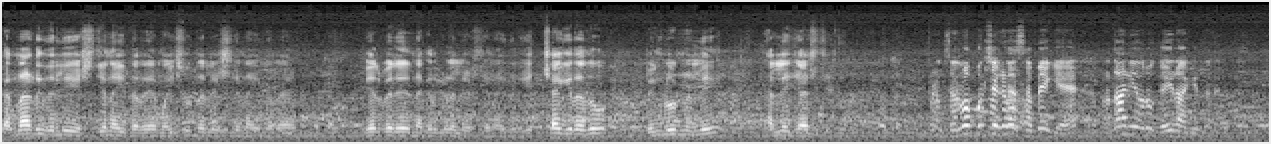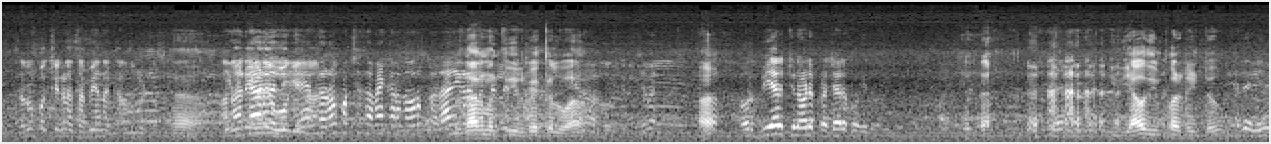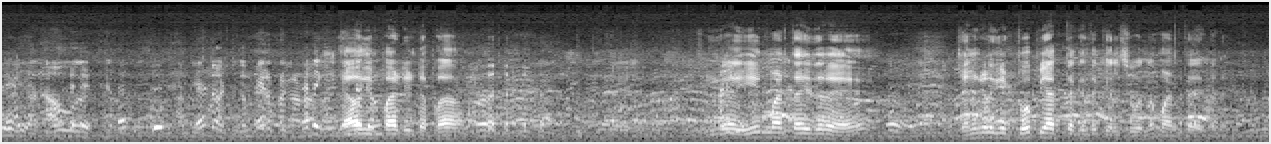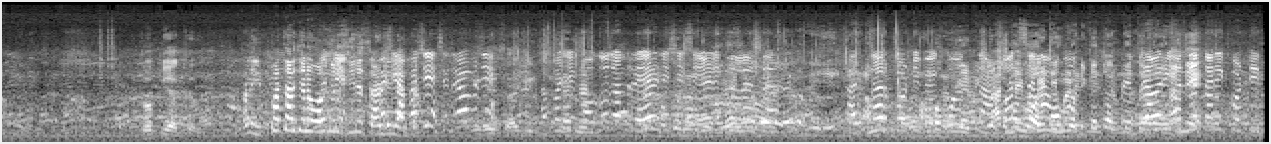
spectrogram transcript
ಕರ್ನಾಟಕದಲ್ಲಿ ಎಷ್ಟು ಜನ ಇದ್ದಾರೆ ಮೈಸೂರಿನಲ್ಲಿ ಎಷ್ಟು ಜನ ಇದ್ದಾರೆ ಬೇರೆ ಬೇರೆ ನಗರಗಳಲ್ಲಿ ಎಷ್ಟು ಜನ ಇದ್ದಾರೆ? ಹೆಚ್ಚಾಗಿರೋದು ಬೆಂಗಳೂರಿನಲ್ಲಿ ಅಲ್ಲೇ ಜಾಸ್ತಿ. ಸರ್ವಪಕ್ಷಗಳ ಸಭೆಗೆ ಪ್ರಧಾನಿಯವರು ಗೈರಾಗಿದ್ದಾರೆ. ಸರ್ವಪಕ್ಷಗಳ ಸಭೆಯನ್ನು ಕರೆದುಬಿಟ್ಟು ಹಾಂ. ಪ್ರಧಾನಿಗಳೇ ಹೋಗಿಲ್ಲ. ಸರ್ವಪಕ್ಷ ಸಭೆ ಕರೆದವರು ಪ್ರಧಾನಿ ಪ್ರಧಾನಮಂತ್ರಿ ಇರಬೇಕಲ್ವಾ? ಅವರು ಅವ್ರು ಬಿಆರ್ ಚುನಾವಣೆ ಪ್ರಚಾರಕ್ಕೆ ಹೋಗಿದ್ರು. ಯಾವ್ದು ಇಂಪಾರ್ಟೆಂಟು? ಯಾವ್ದು ಇಂಪಾರ್ಟೆಂಟಪ್ಪ? ಈಗ ಏನು ಮಾಡ್ತಾ ಇದ್ದಾರೆ? ಜನಗಳಿಗೆ ಟೋಪಿ ಹಾಕ್ತಕ್ಕಂಥ ಕೆಲಸವನ್ನು ಮಾಡ್ತಾ ಇದ್ದಾರೆ. ಟೋಪಿ ಹಾಕೋದು. ಫೆಬ್ರವರಿ ಒಂದನೇ ತಾರೀಕು ಕೊಟ್ಟಿದ್ದು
